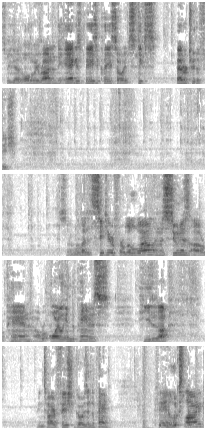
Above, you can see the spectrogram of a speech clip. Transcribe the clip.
So you got it all the way around. And the egg is basically so it sticks better to the fish. So we'll let it sit here for a little while and as soon as our pan, our oil in the pan is heated up, the entire fish goes in the pan. Okay, it looks like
